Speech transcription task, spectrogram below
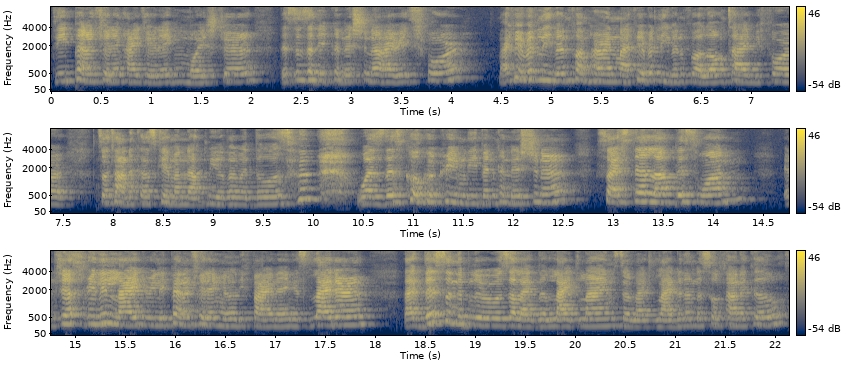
deep penetrating hydrating moisture, this is a deep conditioner I reach for. My favorite leave-in from her and my favorite leave-in for a long time before Soultanicals came and knocked me over with those was this cocoa cream leave-in conditioner. So I still love this one. It's just really light, really penetrating, really defining. It's lighter. Like this and the blues are like the light lines. They're like lighter than the Soultanicals.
